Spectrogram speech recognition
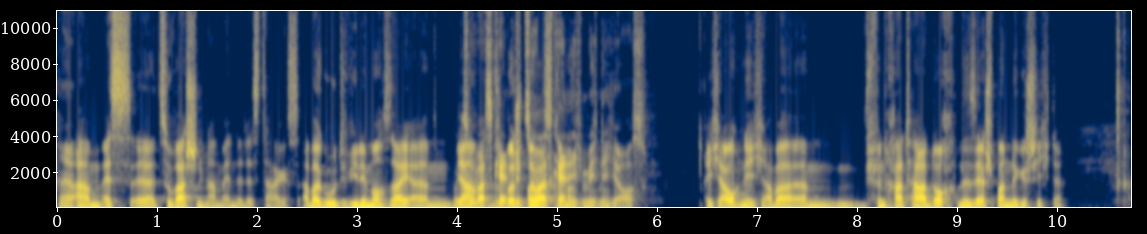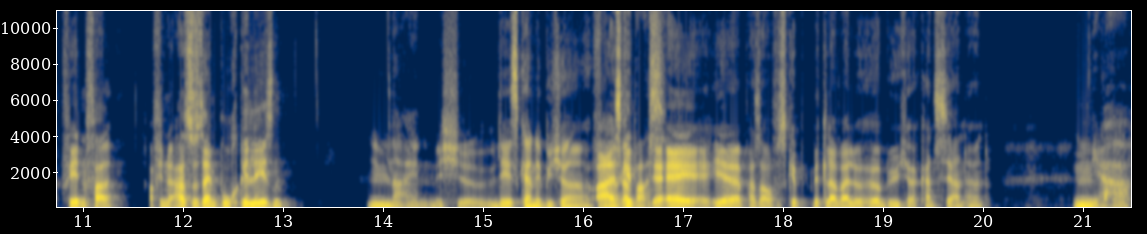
Ja. ähm, es äh, zu waschen am Ende des Tages. Aber gut, wie dem auch sei. Ähm, Mit ja, sowas, kenn, mit sowas kenne ich mich nicht aus. Ich auch nicht, aber ähm, ich finde Ratar doch eine sehr spannende Geschichte. Auf jeden Fall. Auf jeden Fall. Hast du sein Buch gelesen? Nein, ich äh, lese keine Bücher von Ah, es gibt, Rapace. ey, hier, pass auf, es gibt mittlerweile Hörbücher, kannst du dir anhören. Ja.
